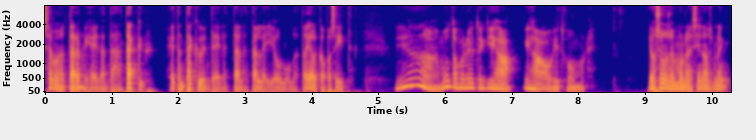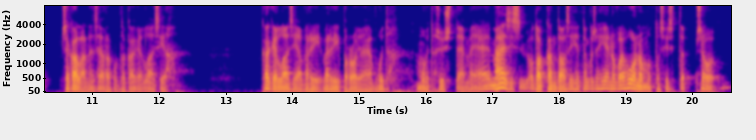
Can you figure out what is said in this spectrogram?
semmoinen tärpi heitän tähän täky, heitän täkyyn teille tälle, tälle joululle, tai jalkaapa siitä. Jaa, multa meni jotenkin ihan, ihan ohi tuommoinen. Joo, se on semmoinen, siinä on semmoinen sekalainen seurakunta, kaikenlaisia, kaikenlaisia väri, väriporoja ja muita, muita systeemejä. Mä en siis ota kantaa siihen, että onko se hieno vai huono, mutta siis että se on,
